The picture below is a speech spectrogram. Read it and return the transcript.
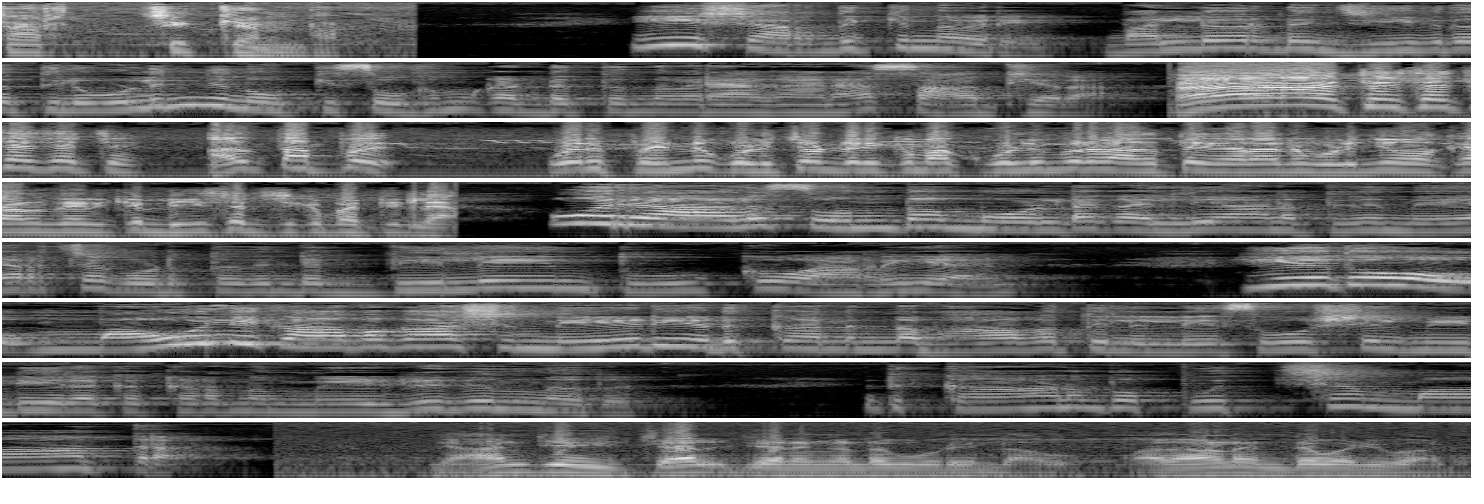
ചർച്ചിക്കണ്ട. ഈ ഛർദിക്കുന്നവരെ വല്ലവരുടെ ജീവിതത്തിൽ ഒളിഞ്ഞു നോക്കി സുഖം കണ്ടെത്തുന്നവരാകാനാ സാധ്യത. അത് തപ്പ്. ഒരു പെണ്ണ് കുളിച്ചോണ്ടിരിക്കുമ്പോ ആ കുളിമുറിനകത്ത് കയറാൻ ഒളിഞ്ഞു നോക്കാനൊന്നും എനിക്ക് ഡീസൻസിക്ക് പറ്റില്ല. ഒരാൾ സ്വന്തം മോളുടെ കല്യാണത്തിന് നേർച്ച കൊടുത്തതിന്റെ വിലയും തൂക്കവും അറിയാൻ ഏതോ മൗലിക അവകാശം നേടിയെടുക്കാൻ എന്ന ഭാവത്തിലല്ലേ സോഷ്യൽ മീഡിയയിലൊക്കെ കിടന്ന് മെഴുകുന്നത്? ഇത് കാണുമ്പോൾ പുച്ഛം മാത്രം. ഞാൻ ജയിച്ചാൽ ജനങ്ങളുടെ കൂടെ ഉണ്ടാവും. അതാണ് എന്റെ വഴിപാട്.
